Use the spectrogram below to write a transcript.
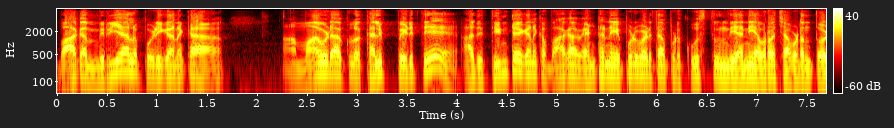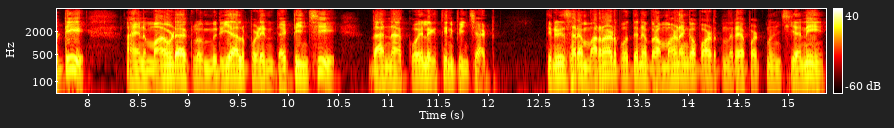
బాగా మిరియాల పొడి గనక ఆ మామిడాకులో కలిపి పెడితే అది తింటే గనక బాగా వెంటనే ఎప్పుడు పడితే అప్పుడు కూస్తుంది అని ఎవరో చెప్పడంతో ఆయన మామిడాకులో మిరియాల పొడిని దట్టించి దాన్ని ఆ కోయిలకి తినిపించాడు. తిని సరే మర్నాడు పొద్దునే బ్రహ్మాండంగా పాడుతుంది రేపటి నుంచి అని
